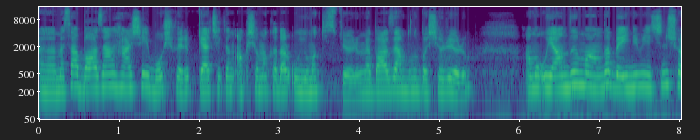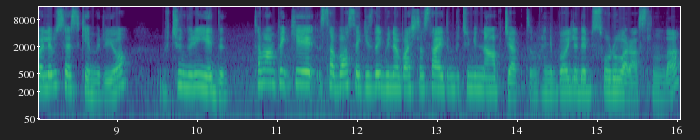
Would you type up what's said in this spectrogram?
Ee, mesela bazen her şeyi boş verip gerçekten akşama kadar uyumak istiyorum ve bazen bunu başarıyorum. Ama uyandığım anda beynimin içini şöyle bir ses kemiriyor. Bütün günü yedin. Tamam peki sabah 8'de güne başlasaydım bütün gün ne yapacaktım? Hani böyle de bir soru var aslında.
